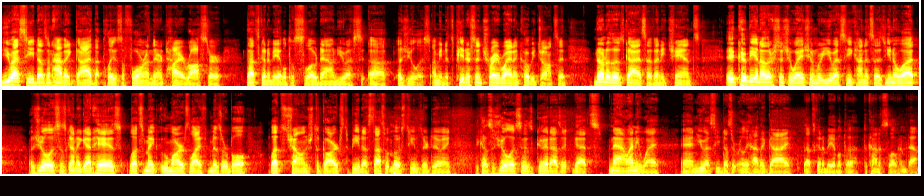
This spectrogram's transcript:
USC doesn't have a guy that plays the four on their entire roster that's going to be able to slow down US uh, Azuolas. I mean, it's Peterson, Trey White, and Kobe Johnson. None of those guys have any chance it could be another situation where USC kind of says, you know what, Azuolas is going to get his. Let's make Oumar's life miserable. Let's challenge the guards to beat us. That's what most teams are doing because Azuolas is good as it gets now anyway, and USC doesn't really have a guy that's going to be able to, to kind of slow him down.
